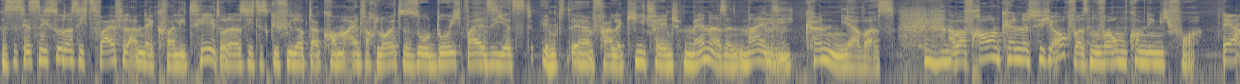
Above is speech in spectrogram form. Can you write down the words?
Es ist jetzt nicht so, dass ich zweifle an der Qualität oder dass ich das Gefühl habe, da kommen einfach Leute so durch, weil sie jetzt im äh, Falle Key Change Männer sind. Nein, mhm. sie können ja was. Mhm. Aber Frauen können natürlich auch was. Nur warum kommen die nicht vor? Ja,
